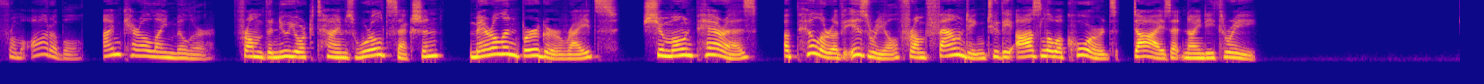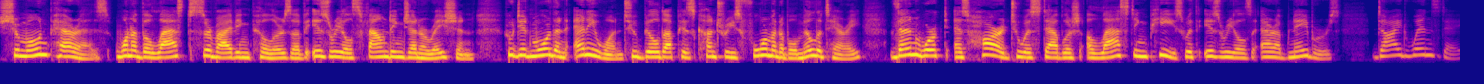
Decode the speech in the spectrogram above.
From Audible, I'm Caroline Miller. From the New York Times World section, Marilyn Berger writes Shimon Peres, a pillar of Israel from founding to the Oslo Accords, dies at 93. Shimon Peres, one of the last surviving pillars of Israel's founding generation, who did more than anyone to build up his country's formidable military, then worked as hard to establish a lasting peace with Israel's Arab neighbors, died Wednesday.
